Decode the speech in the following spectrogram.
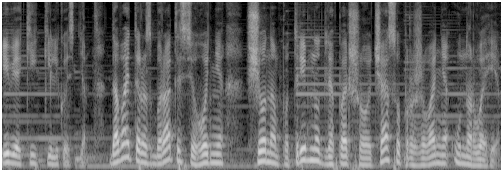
і в якій кількості. Давайте розбирати сьогодні, що нам потрібно для першого часу проживання у Норвегії.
